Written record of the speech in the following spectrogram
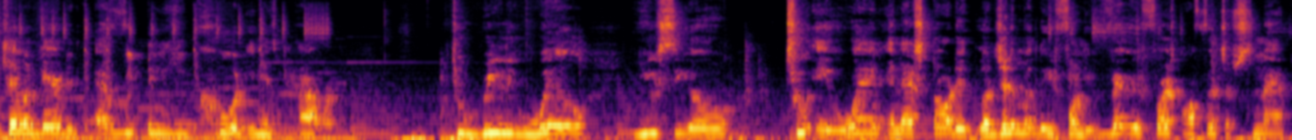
Chandler Garrett did everything he could in his power to really will UCO to a win, and that started legitimately from the very first offensive snap.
